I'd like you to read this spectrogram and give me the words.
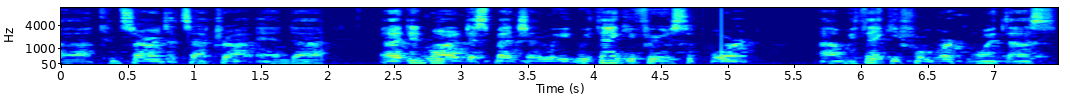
uh, concerns, etc. And, I did want to just mention we, we thank you for your support. we thank you for working with us.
